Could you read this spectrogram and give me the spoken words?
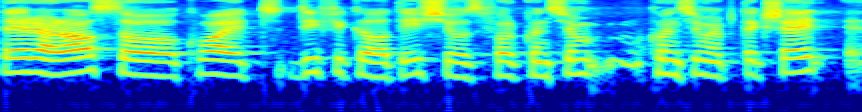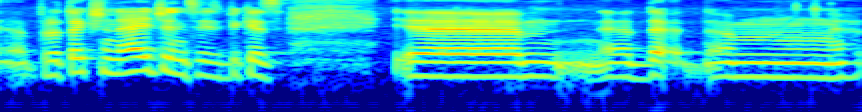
there are also quite difficult issues for consum consumer protection, protection agencies because um, the, um,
